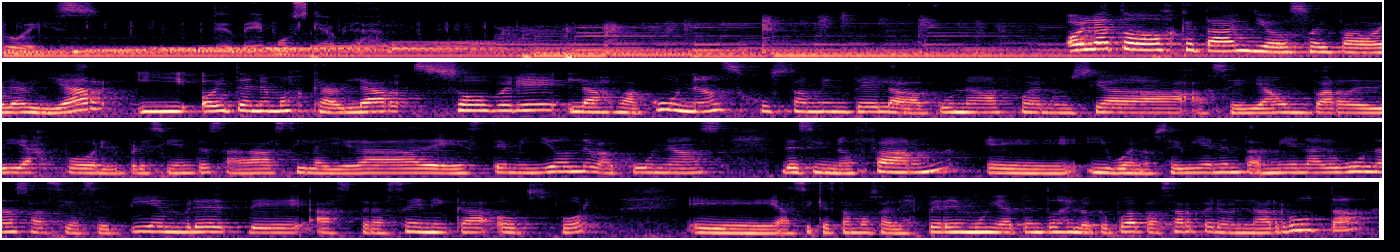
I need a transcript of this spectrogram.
Es Tenemos que hablar. Hola a todos, ¿qué tal? Yo soy Paola Villar y hoy tenemos que hablar sobre las vacunas. Justamente la vacuna fue anunciada hace ya un par de días por el presidente Sagasti, la llegada de este millón de vacunas de Sinopharm. Eh, y bueno, se vienen también algunas hacia septiembre de AstraZeneca Oxford. Eh, así que estamos a la espera y muy atentos de lo que pueda pasar, pero en la ruta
